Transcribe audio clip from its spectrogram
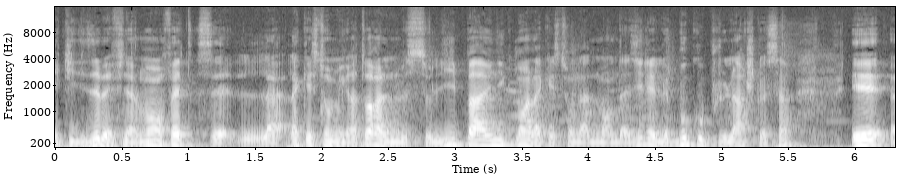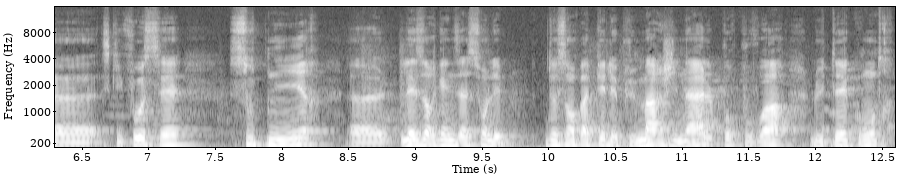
et qui disaient ben, finalement, en fait, la, question migratoire, elle ne se lie pas uniquement à la question de la demande d'asile, elle est beaucoup plus large que ça. Et euh, ce qu'il faut, c'est soutenir les organisations de sans-papiers les plus marginales pour pouvoir lutter contre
